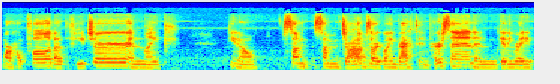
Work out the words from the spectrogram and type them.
more hopeful about the future and like, you know, some some jobs are going back to in person and getting ready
